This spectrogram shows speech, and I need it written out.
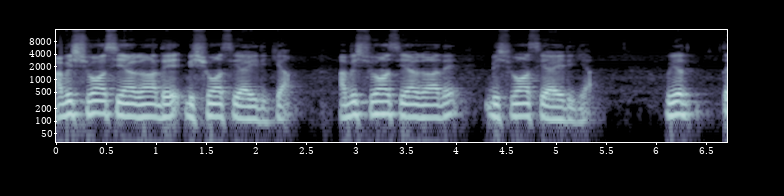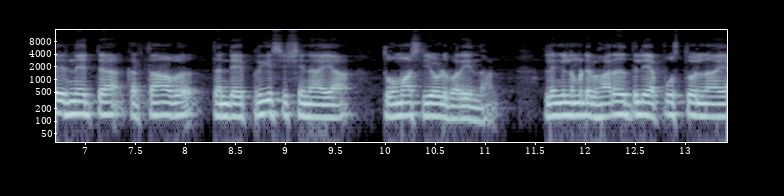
അവിശ്വാസിയാകാതെ വിശ്വാസിയായിരിക്കുക അവിശ്വാസിയാകാതെ വിശ്വാസിയായിരിക്കുക ഉയർത്തെഴുന്നേറ്റ കർത്താവ് തന്റെ പ്രിയ ശിഷ്യനായ തോമാശ്ലിയോട് പറയുന്നതാണ്. അല്ലെങ്കിൽ നമ്മുടെ ഭാരതത്തിലെ അപ്പോസ്തോലനായ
